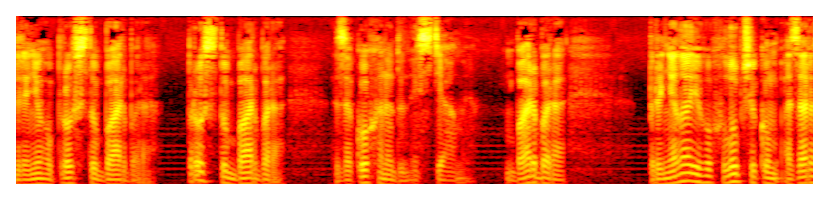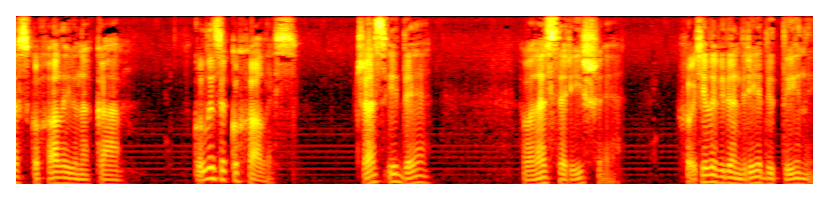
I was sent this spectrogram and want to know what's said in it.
для нього просто Барбара, просто Барбара, закохана до нестями. Барбара прийняла його хлопчиком, а зараз кохала юнака. Коли закохалась, час іде, вона старішає. Хотіла від Андрія дитини,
